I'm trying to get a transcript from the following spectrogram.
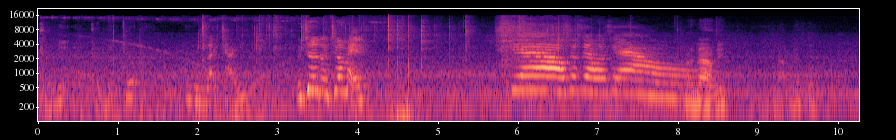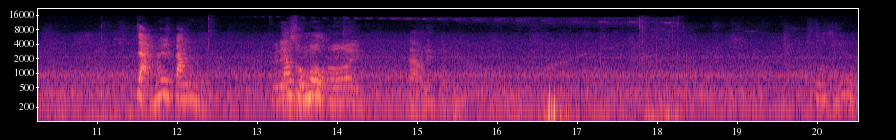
chuẩn bị chuẩn bị trước mình lại cháy được chưa được chưa mẹ xèo xèo xèo xèo rồi đảo đi đảo liên tục giảm hay tăng rồi cứ để Đảo số số 1 một. thôi đảo liên tục đi. Không cháy rồi.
